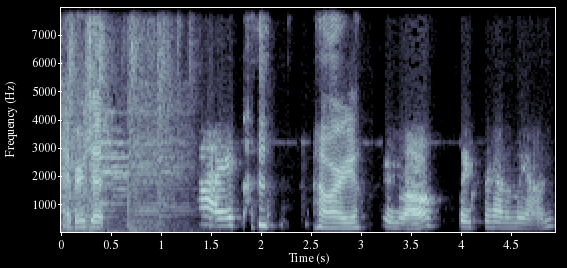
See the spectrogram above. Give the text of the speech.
Hi, Bridget. Hi. How are you? Doing well. Thanks for having me on.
